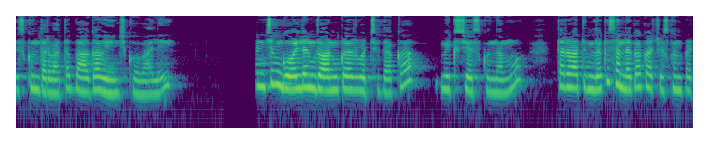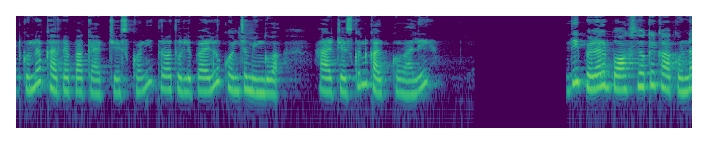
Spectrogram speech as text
వేసుకున్న తర్వాత బాగా వేయించుకోవాలి. కొంచెం గోల్డెన్ బ్రౌన్ కలర్ వచ్చేదాకా మిక్స్ చేసుకుందాము. తర్వాత ఇందులోకి సన్నగా కట్ చేసుకొని పెట్టుకున్న కరివేపాకు యాడ్ చేసుకొని తర్వాత ఉల్లిపాయలు కొంచెం ఇంగువ యాడ్ చేసుకొని కలుపుకోవాలి. ఇది పిల్లల బాక్స్లోకి కాకుండా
